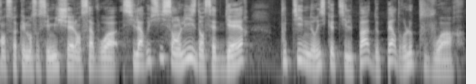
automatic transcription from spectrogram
François Clémenceau, c'est Michel en Savoie. Si la Russie s'enlise dans cette guerre, Poutine ne risque-t-il pas de perdre le pouvoir?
